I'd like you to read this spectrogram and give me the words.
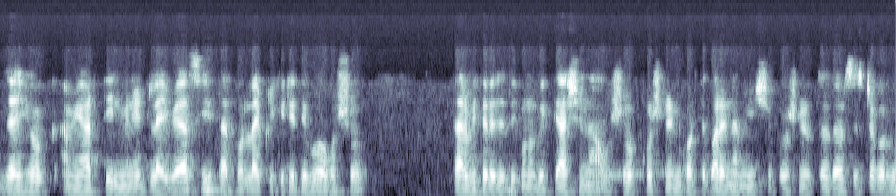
যাই হোক, আমি আর তিন মিনিট লাইভে আছি। তারপর লাইভটি কেটে দেবো অবশ্য। তার ভিতরে যদি কোনো ব্যক্তি আসে না, অবশ্য প্রশ্ন করতে পারেন, আমি সে প্রশ্নের উত্তর দেওয়ার চেষ্টা করব।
